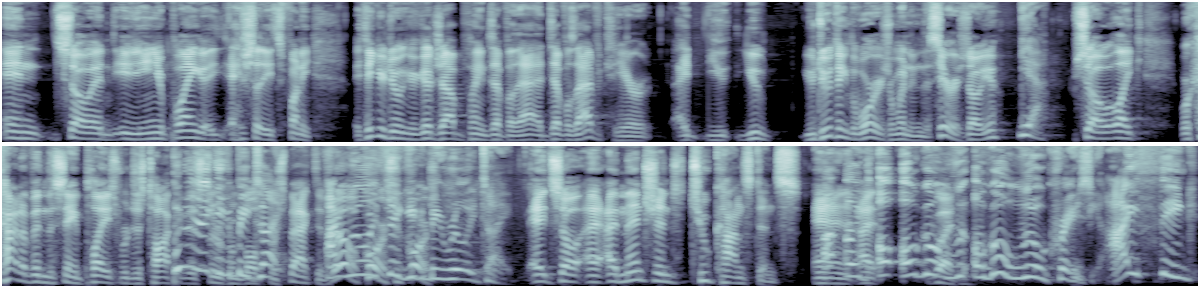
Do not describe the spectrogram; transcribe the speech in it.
and so and, and you're playing. Actually, it's funny. I think you're doing a good job of playing devil, uh, devil's advocate here. I, you you you do think the Warriors are winning the series, don't you? Yeah. So like we're kind of in the same place. We're just talking But this through from both tight. perspectives. I oh, really of course, think it could be really tight. and so I, I mentioned two constants, uh, and I, will I'll go. go. I'll go a little crazy. I think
